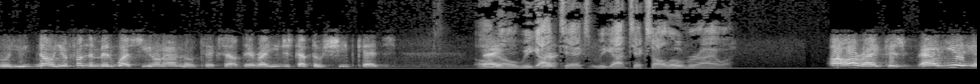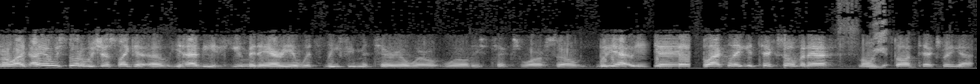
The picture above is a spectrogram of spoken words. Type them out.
or you no, you're from the Midwest, so you don't have no ticks out there, right? You just got those sheep kids. Oh Right? no, we got ticks. We got ticks all over Iowa. Oh, all right. Because out here, you know, I, I always thought it was just like a, a you have a humid area with leafy material where where all these ticks were. So, what do you have? You have black-legged ticks over there? Lone star ticks. What do you got?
